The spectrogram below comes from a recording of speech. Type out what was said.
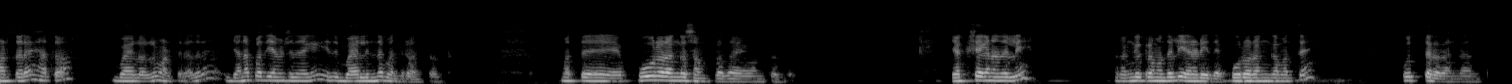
ಮಾಡ್ತಾರೆ ಅಥವಾ ಬಯಲಲ್ಲೂ ಮಾಡ್ತಾರೆ. ಆದ್ರೆ ಜನಪದ ಅಂಶದಾಗೆ ಇದು ಬಯಲಿಂದ ಬಂದಿರುವಂತದ್ದು ಮತ್ತೆ ಪೂರ್ವರಂಗ ಸಂಪ್ರದಾಯವಂತದ್ದು ಯಕ್ಷಗಾನದಲ್ಲಿ ರಂಗಕ್ರಮದಲ್ಲಿ ಎರಡಿದೆ ಪೂರ್ವರಂಗ ಮತ್ತೆ ಉತ್ತರ ರಂಗ ಅಂತ.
